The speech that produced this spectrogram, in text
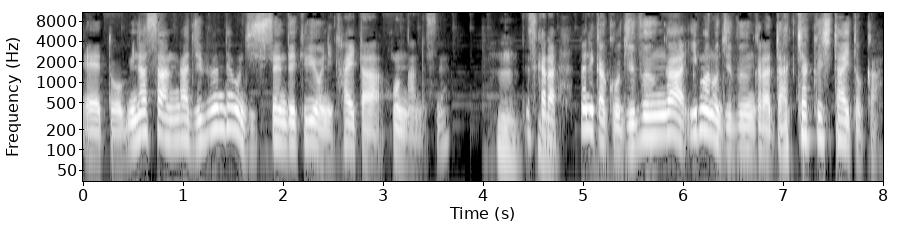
えっと、皆さんが自分でも実践できるように書いた本なんですね。うん。ですから、何かこう自分が今の自分から脱却したいとか、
